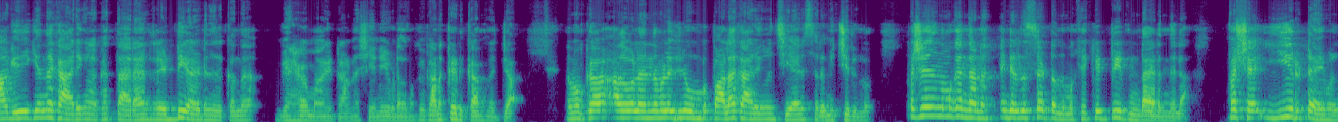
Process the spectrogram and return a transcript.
ആഗ്രഹിക്കുന്ന കാര്യങ്ങളൊക്കെ തരാൻ റെഡി ആയിട്ട് നിൽക്കുന്ന ഗ്രഹമായിട്ടാണ് ശനി ഇവിടെ നമുക്ക് കണക്കെടുക്കാൻ പറ്റുക. നമുക്ക് അതുപോലെ തന്നെ നമ്മൾ ഇതിനു മുമ്പ് പല കാര്യങ്ങളും ചെയ്യാൻ ശ്രമിച്ചിരുന്നു. പക്ഷെ നമുക്ക് എന്താണ്? അതിന്റെ റിസൾട്ട് നമുക്ക് കിട്ടിയിട്ടുണ്ടായിരുന്നില്ല. പക്ഷെ ഈ ഒരു ടൈമിൽ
